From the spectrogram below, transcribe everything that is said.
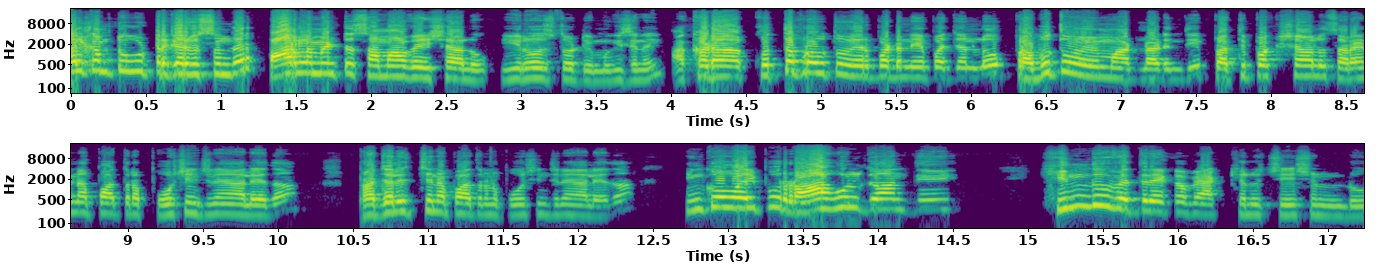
వెల్కమ్ టు ట్రిగర్ విసుందర్. పార్లమెంటు సమావేశాలు ఈ రోజు తోటి ముగిసినాయి. అక్కడ కొత్త ప్రభుత్వం ఏర్పడ్డ నేపథ్యంలో ప్రభుత్వం ఏం మాట్లాడింది? ప్రతిపక్షాలు సరైన పాత్ర పోషించినాయా లేదా? ప్రజలిచ్చిన పాత్రను పోషించినాయా లేదా? ఇంకోవైపు రాహుల్ గాంధీ హిందూ వ్యతిరేక వ్యాఖ్యలు చేసిండు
